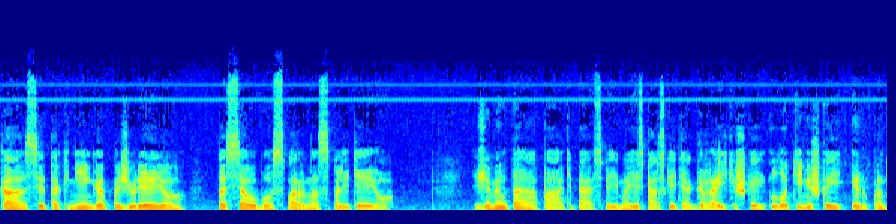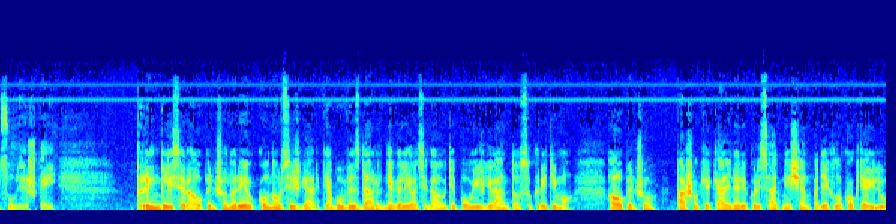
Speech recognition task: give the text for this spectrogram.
Kas į tą knygą pažiūrėjo, tas siaubo sparnas palitėjo. Žemiau tą patį perspėjimą jis perskaitė graikiškai, lotiniškai ir prancūziškai – Pringlis ir Aupenšo norėjo ko nors išgerti, abu vis dar negalėjo atsigauti po išgyvento sukretimo. Aupenšo pašaukė kelnerį, kuris atnešė ant padėklo kokteilių.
